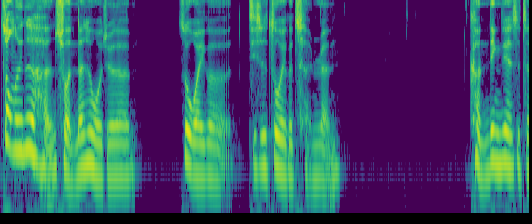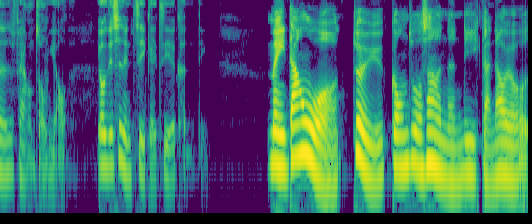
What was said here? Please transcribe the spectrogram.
这种东西真的很蠢，但是我觉得作为一个，其实作为一个成人，肯定这件事真的是非常重要的，尤其是你自己给自己的肯定。每当我对于工作上的能力感到有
